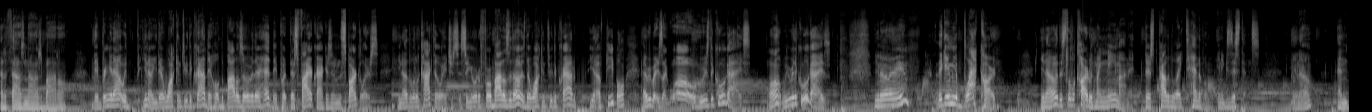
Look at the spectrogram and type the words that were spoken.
at a thousand dollars a bottle. They bring it out with, you know, they're walking through the crowd. They hold the bottles over their head. They put there's firecrackers in them, the sparklers, you know, the little cocktail waitresses. So you order four bottles of those. They're walking through the crowd, you know, of people. Everybody's like, "Whoa, who's the cool guys?" Well, we were the cool guys. You know what I mean? They gave me a black card. You know, this little card with my name on it. There's probably like 10 of them in existence. You know? And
